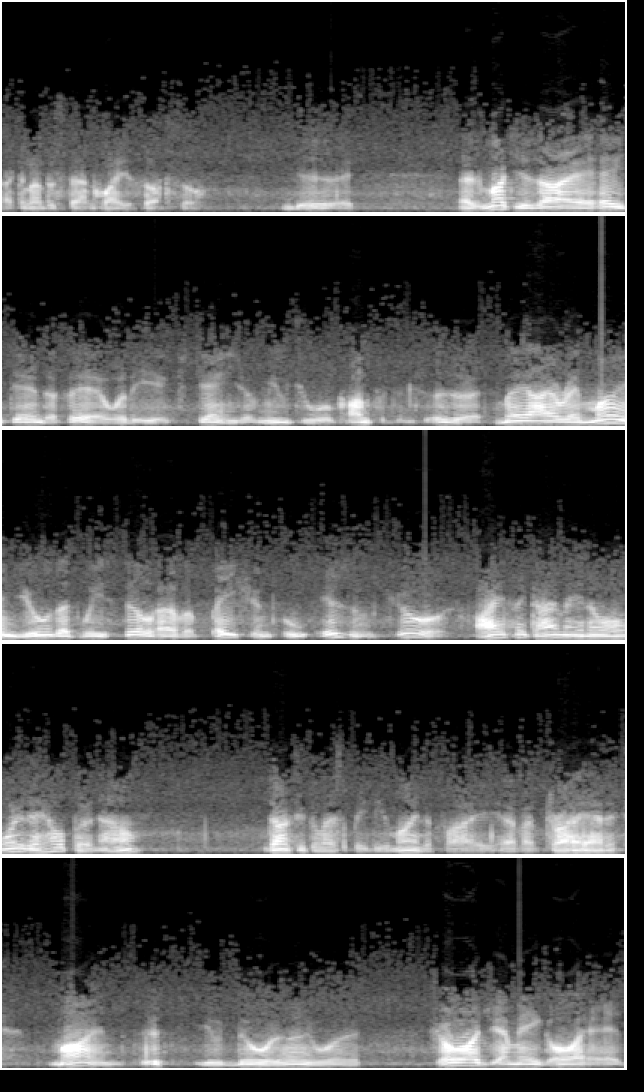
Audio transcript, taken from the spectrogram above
I can understand why you thought so. Uh, as much as I hate to interfere with the exchange of mutual confidences, uh, may I remind you that we still have a patient who isn't cured. I think I may know a way to help her now. Dr. Gillespie, do you mind if I have a try at it? Mind? you do it anyway. Sure, Jimmy, go ahead.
